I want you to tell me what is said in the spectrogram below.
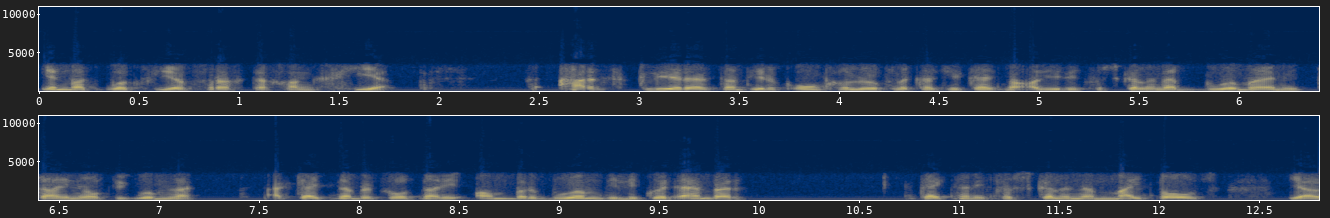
een wat ook vir jou vrugte gaan gee hartkleure is natuurlik ongelooflik as jy kyk na al hierdie verskillende bome in die tuine op die oomblik. Ek kyk nou byvoorbeeld na die amberboom, die liquid amber. Ek kyk na die verskillende maples, jou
